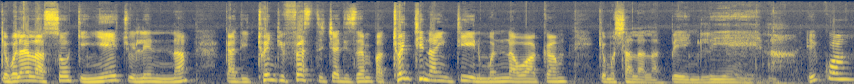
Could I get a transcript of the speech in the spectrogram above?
ke bolela so ke nyetswe le nna ka di-21st tša december 2019 monna wa ka ke mošala lapeng le yena ekwa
